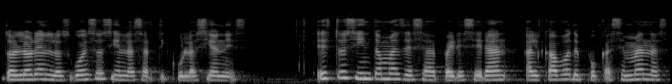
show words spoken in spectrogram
dolor en los huesos y en las articulaciones. Estos síntomas desaparecerán al cabo de pocas semanas.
